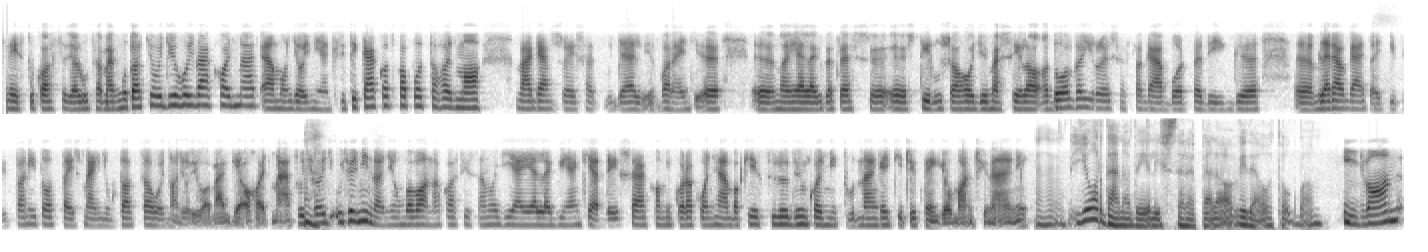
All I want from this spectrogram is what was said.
néztük azt, hogy a Luca megmutatja, hogy ő hogy vág hagymát, elmondja, hogy milyen kritikákat kapott a hagyma vágásra, és hát ugye van egy nagyon jellegzetes stílusa, hogy ő mesél a, a dolgai, dolgairól, és ezt a Gábor pedig lereagálta, egy picit tanította, és megnyugtatta, hogy nagyon jól vágja a hagymát. Úgyhogy, úgyhogy mindannyiunkban vannak azt hiszem, hogy ilyen jellegű ilyen kérdések, amikor a konyhába készülődünk, hogy mit tudnánk egy kicsit még jobban csinálni. Uh-huh. Jordán Adél is szerepel a videótokban. Így van,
